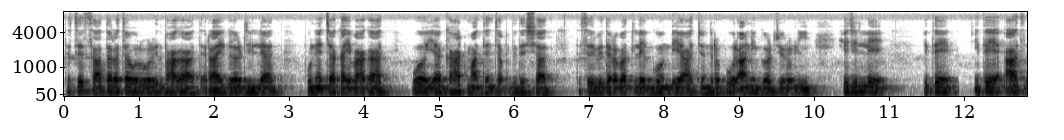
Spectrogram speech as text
तसेच साताराच्या उर्वरित भागात रायगड जिल्ह्यात पुण्याच्या काही भागात व या घाट माथ्यांच्या प्रदेशात तसेच विदर्भातले गोंदिया चंद्रपूर आणि गडचिरोली हे जिल्हे इथे इथे आज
